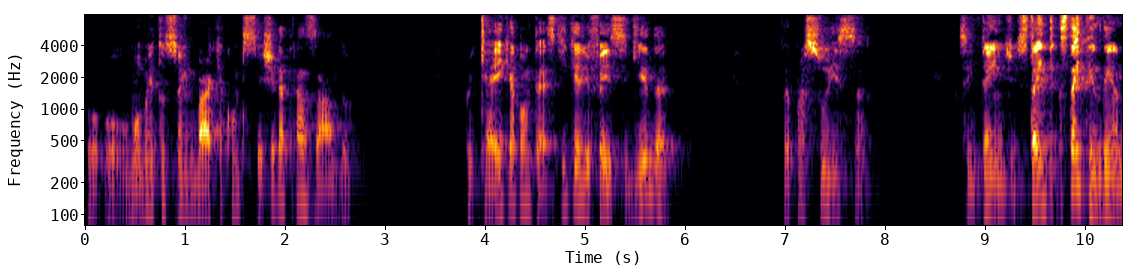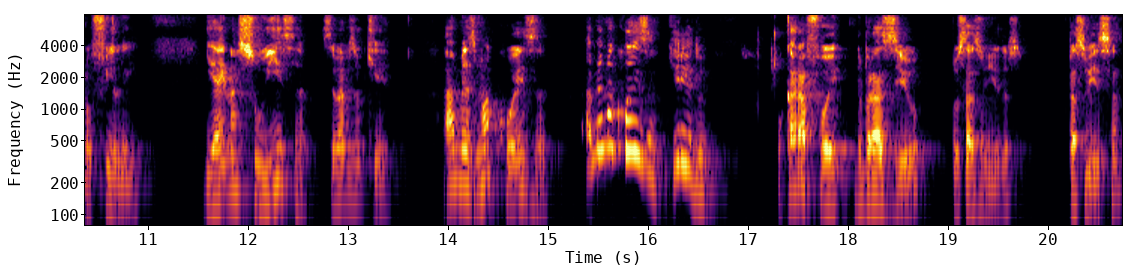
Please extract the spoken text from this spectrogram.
O, o, momento do seu embarque acontecer. Chega atrasado. Porque é aí que acontece. O que, que ele fez em seguida? Foi pra Suíça. Você entende? Você tá, tá entendendo o feeling? E aí na Suíça, você vai fazer o quê? A mesma coisa. A mesma coisa, querido. O cara foi do Brasil para os Estados Unidos, para a Suíça.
